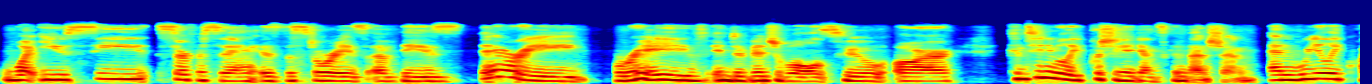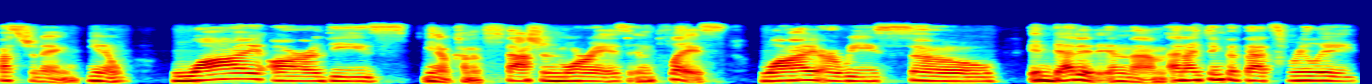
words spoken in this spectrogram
what you see surfacing is the stories of these very brave individuals who are continually pushing against convention and really questioning, you know, why are these, you know, kind of fashion mores in place? Why are we so embedded in them? And I think that that's really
